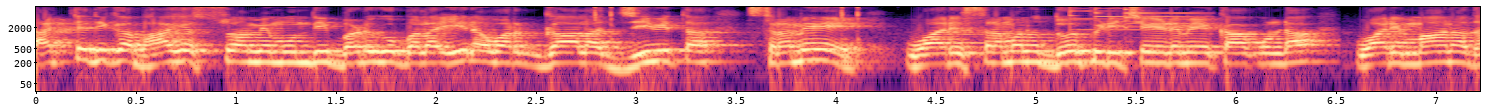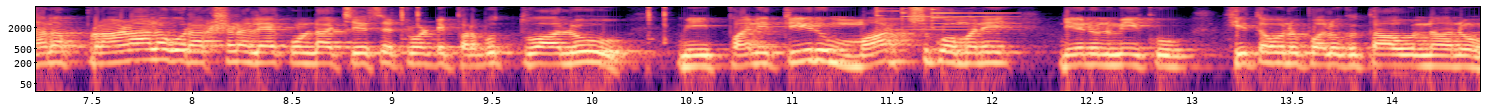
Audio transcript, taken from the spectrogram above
అత్యధిక భాగస్వామ్యం ఉంది. బడుగు బలహీన వర్గాల జీవిత శ్రమే వారి శ్రమను దోపిడీ చేయడమే కాకుండా వారి మానధన ప్రాణాలకు రక్షణ లేకుండా చేసేటువంటి ప్రభుత్వాలు మీ పనితీరు మార్చుకోమని నేను మీకు హితవును పలుకుతా ఉన్నాను.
